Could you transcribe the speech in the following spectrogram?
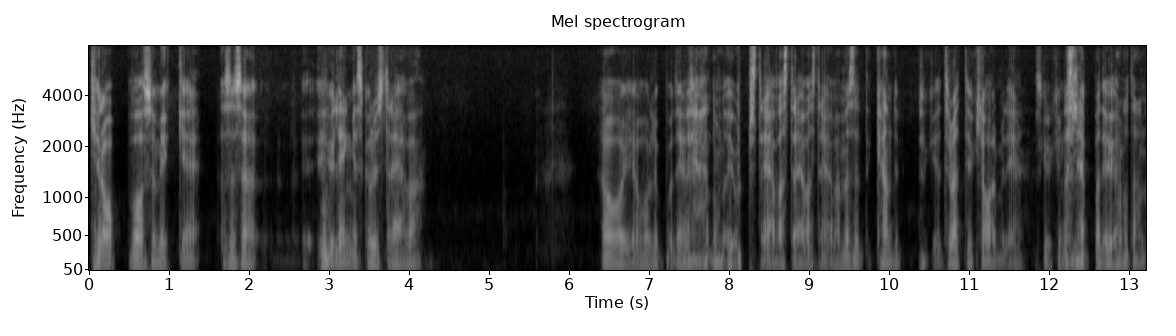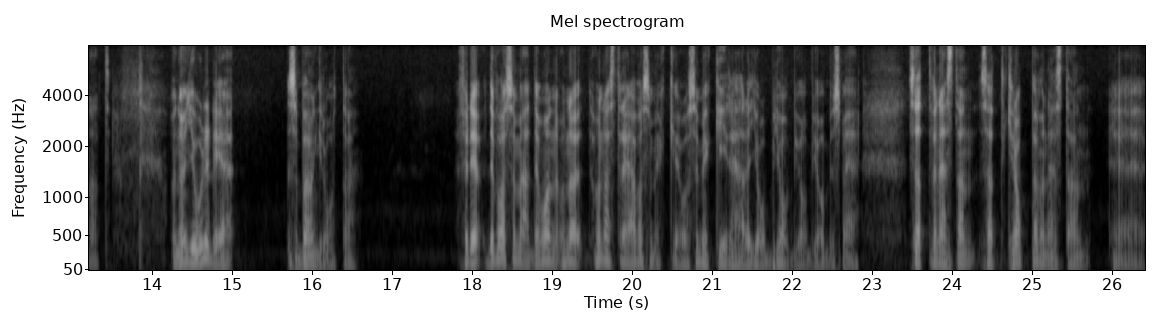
kropp var så mycket, alltså så, hur länge ska du sträva? Ja, jag håller på det. De Hon har gjort sträva, sträva, sträva. Men så kan du, jag tror att du är klar med det. Skulle du kunna släppa det och göra något annat? Och när hon gjorde det så började hon gråta. För det, det var som att det var, hon, har, hon har strävat så mycket och så mycket i det här jobb, jobb, jobb, jobb som är. Så att, var nästan, så att kroppen var nästan eh,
